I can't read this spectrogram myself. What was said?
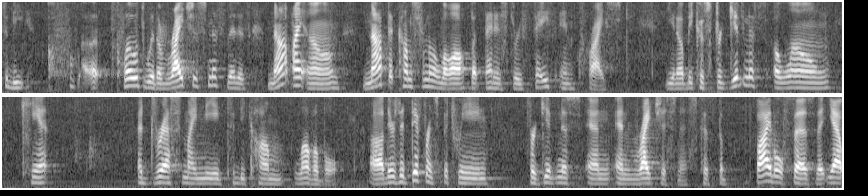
to be uh, clothed with a righteousness that is not my own, not that comes from the law, but that is through faith in Christ. You know, because forgiveness alone can't address my need to become lovable. Uh, there's a difference between forgiveness and, and righteousness, because the Bible says that, yeah,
